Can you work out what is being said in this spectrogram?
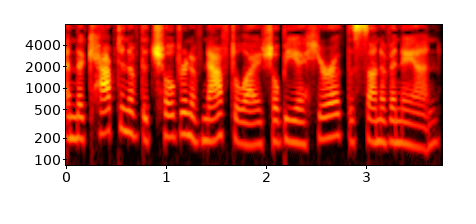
and the captain of the children of Naphtali shall be Ahira the son of Enan.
